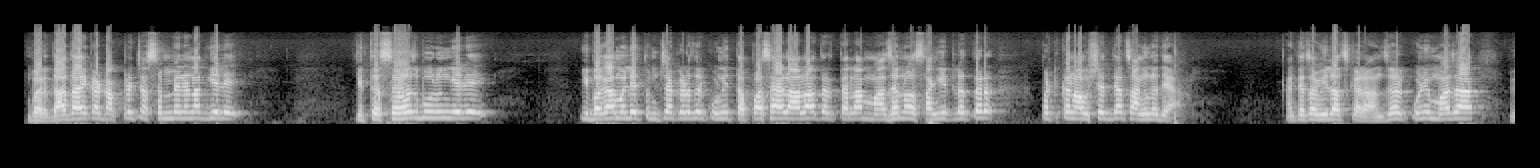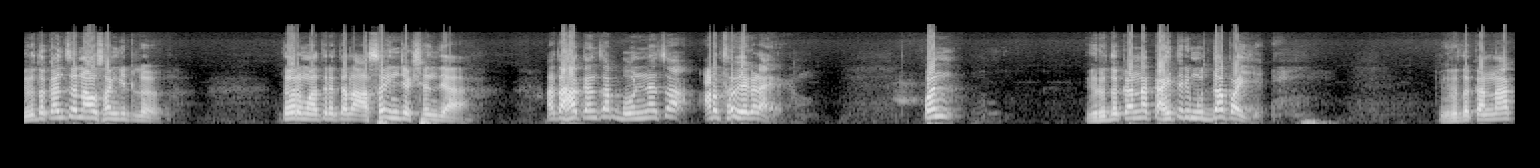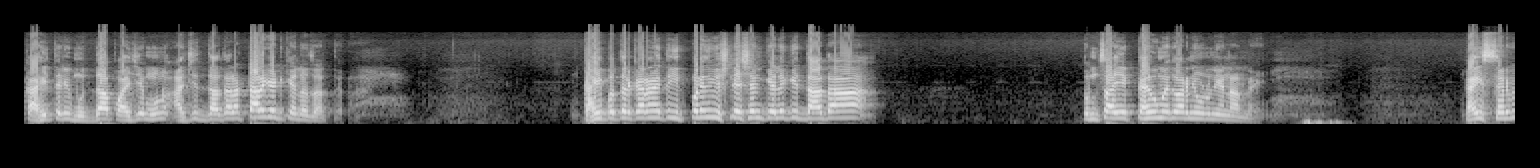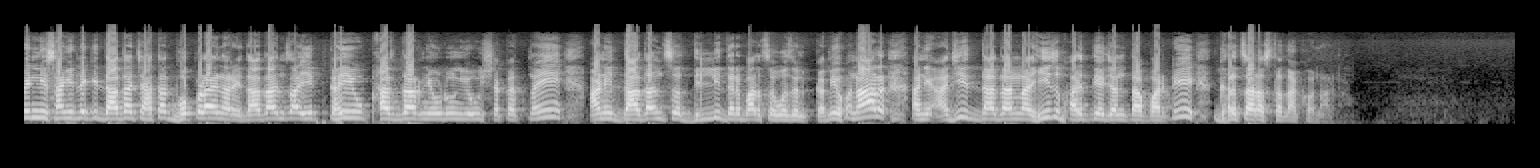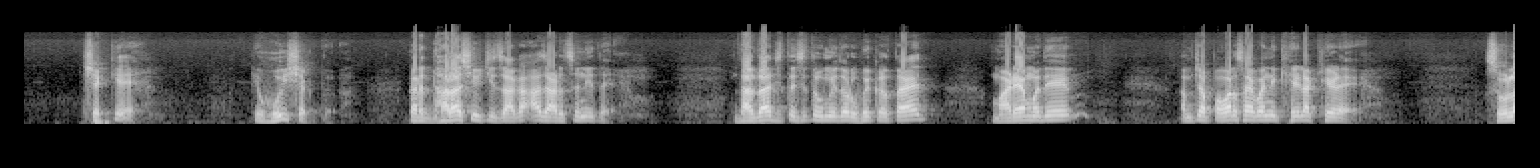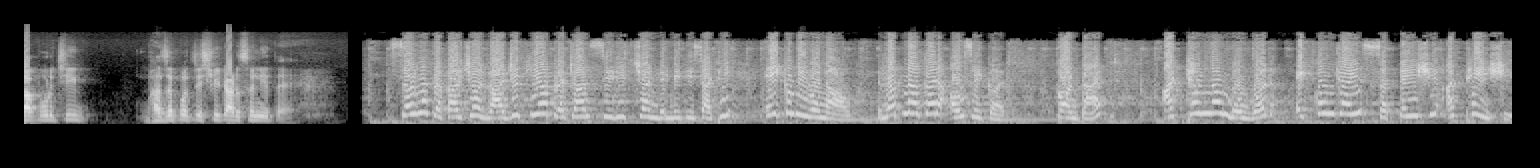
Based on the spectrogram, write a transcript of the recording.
बरं दादा एका डॉक्टरच्या संमेलनात गेले. तिथं सहज बोलून गेले. की बघा म्हणजे तुमच्याकडं जर कोणी तपासायला आला तर त्याला माझं नाव सांगितलं तर पटकन औषध द्या चांगलं द्या. आणि त्याचा विलाज करा. आणि जर कोणी माझा विरोधकांचं नाव सांगितलं तर मात्र त्याला असं इंजेक्शन द्या. आता हा त्यांचा बोलण्याचा अर्थ वेगळा आहे. पण विरोधकांना काहीतरी मुद्दा पाहिजे. विरोधकांना काहीतरी मुद्दा पाहिजे म्हणून अजितदादाला टार्गेट केलं जातं. काही पत्रकारांनी तर इथपर्यंत विश्लेषण केलं की दादा तुमचा एक काही उमेदवार निवडून येणार नाही. काही सर्वेंनी सांगितले की दादाच्या हातात भोपळा येणार आहे. दादांचा एक काही खासदार निवडून येऊ शकत नाही आणि दादांचं दिल्ली दरबारचं वजन कमी होणार आणि अजित दादांना हीच भारतीय जनता पार्टी घरचा रस्ता दाखवणार. शक्य आहे. हे होऊ शकतं. कारण धाराशिवची जागा आज अडचणीत आहे. दादा जिथं जिथं उमेदवार उभे करतायत माड्यामध्ये आमच्या पवारसाहेबांनी खेळला खेळ आहे. सोलापूरची भाजपची सीट अडचणीत आहे. सर्व प्रकारच्या राजकीय प्रचार सिरीजच्या निर्मितीसाठी एकमेव नाव रत्नाकर औसेकर. कॉन्टॅक्ट अठ्ठ्याण्णव नव्वद एकोणचाळीस सत्याऐंशी अठ्ठ्याऐंशी.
